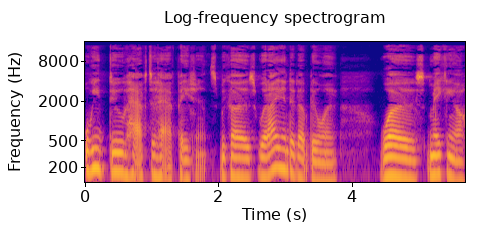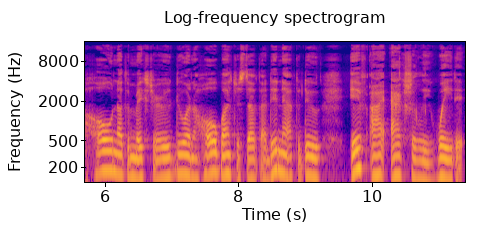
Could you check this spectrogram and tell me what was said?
we do have to have patience because what I ended up doing was making a whole nother mixture, doing a whole bunch of stuff that I didn't have to do if I actually waited.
